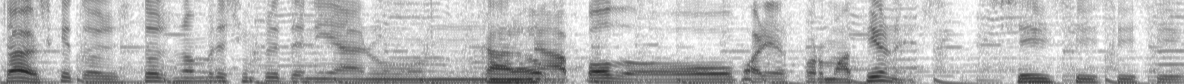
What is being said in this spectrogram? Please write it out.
Claro, es que todos estos nombres siempre tenían un, Claro. un apodo o varias formaciones. Sí, sí, sí, sí.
